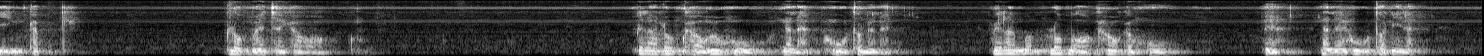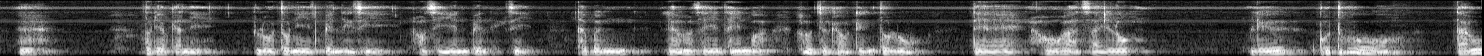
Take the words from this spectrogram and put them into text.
อิงกับลมหายใจเข้าออก เวลาลมเข้าเข้าหูนั่นแหละหูตัวนั่นแหละเวลาลมออกเข้ากับหูเนี่ยนั่นแหละหูตัวนี้แหละอ่าตัวเดียวกันนี่รู้ตัวนี้เป็นอย่างสี่เขาสีเห็นเป็นอย่างสี่ ถ้าเบิ่งแล้วเขาสีเห็นเห็นบอกเขาจะเข้าถึงตัวรู้ แต่เขาอาศัยลมหรือพุทโธตาหู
